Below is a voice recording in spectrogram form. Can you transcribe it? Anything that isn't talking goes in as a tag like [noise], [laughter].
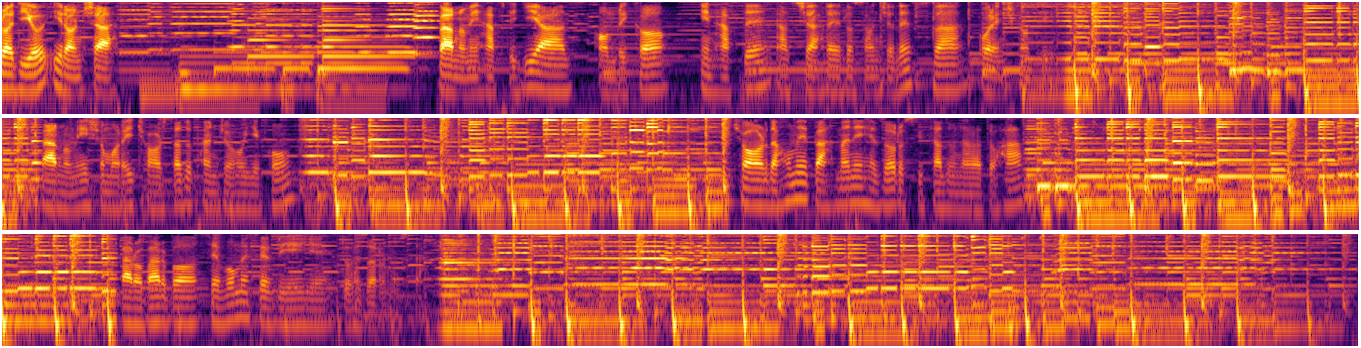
رادیو ایران شهر. برنامه هفتگی از آمریکا این هفته از شهر لس آنجلس و اورنج کانتی برنامه شماره 451 چهاردهم بهمن 1397 برابر با سوم فوریه 2019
